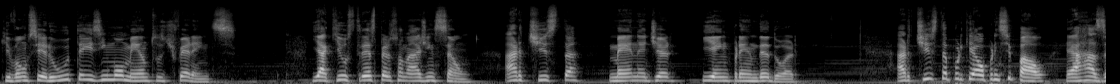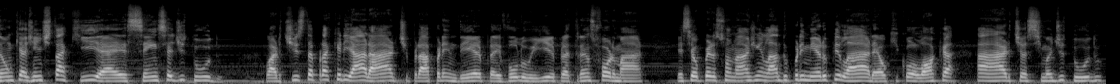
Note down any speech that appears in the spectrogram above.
que vão ser úteis em momentos diferentes. E aqui os três personagens são artista, manager e empreendedor. Artista porque é o principal, é a razão que a gente está aqui, é a essência de tudo. O artista para criar arte, para aprender, para evoluir, para transformar. Esse é o personagem lá do primeiro pilar, é o que coloca a arte acima de tudo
